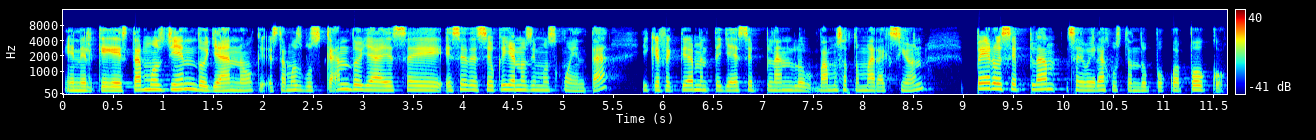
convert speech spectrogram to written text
en el que estamos yendo ya, ¿no? Que estamos buscando ya ese, ese deseo que ya nos dimos cuenta y que efectivamente ya ese plan lo vamos a tomar acción pero ese plan se va a ir ajustando poco a poco.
